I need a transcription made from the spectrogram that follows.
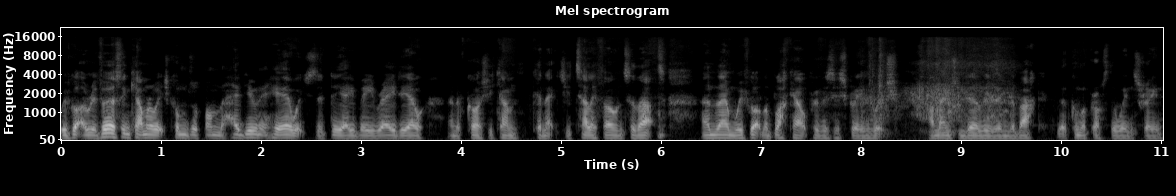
we've got a reversing camera which comes up on the head unit here, which is a DAB radio, and of course you can connect your telephone to that. And then we've got the blackout privacy screens, which I mentioned earlier in the back, that come across the windscreen,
